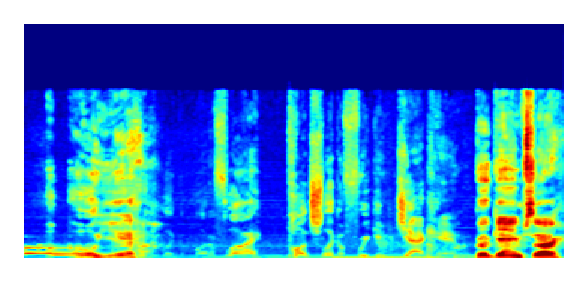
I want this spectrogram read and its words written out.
Oh, oh yeah. Like a butterfly, punch like a freaking jackhammer. Good game, sir.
